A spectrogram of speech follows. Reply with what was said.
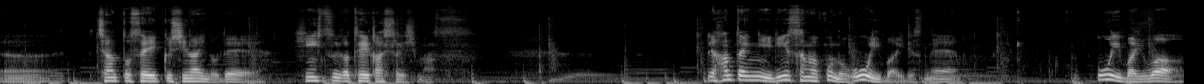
うん、ちゃんと生育しないので品質が低下したりします。で反対にリン酸が今度多い場合ですね。多い場合は、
